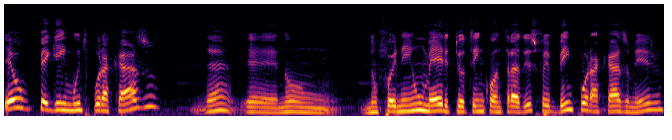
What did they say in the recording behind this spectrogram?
Eu peguei muito por acaso, né? É, não, não foi nenhum mérito eu ter encontrado isso, foi bem por acaso mesmo.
